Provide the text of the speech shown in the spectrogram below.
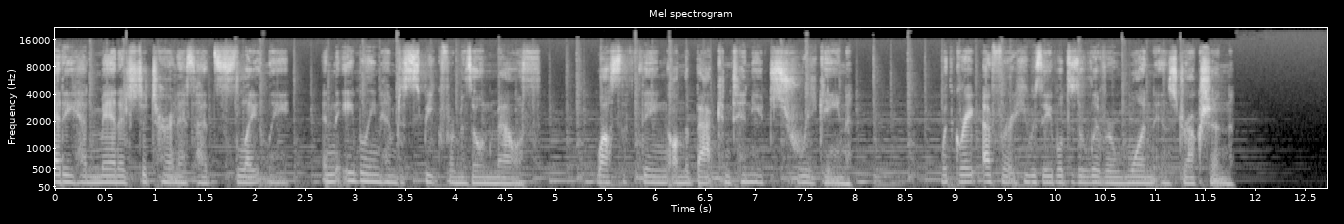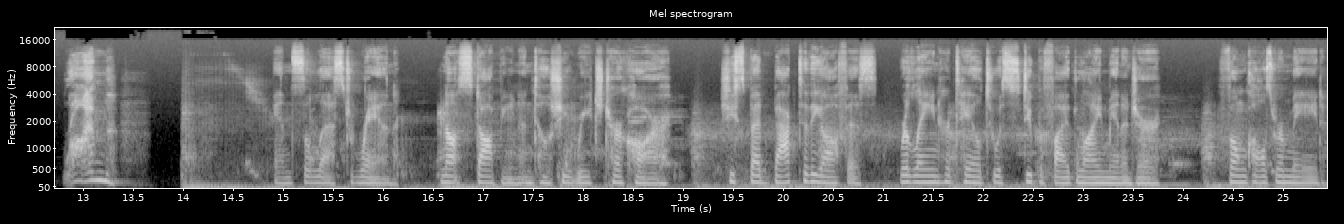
Eddie had managed to turn his head slightly, enabling him to speak from his own mouth, whilst the thing on the back continued shrieking. With great effort, he was able to deliver one instruction Run! And Celeste ran, not stopping until she reached her car. She sped back to the office, relaying her tale to a stupefied line manager. Phone calls were made,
